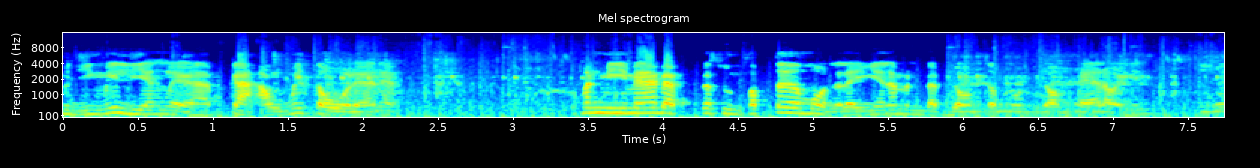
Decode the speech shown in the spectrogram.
มันยิงไม่เลี้ยงเลยครับกะเอาไม่โตเลยเนี่ย มันมีแม้แบบกระสุนคอปเตอร์หมดอะไรเงี้ยแล้วมันแบบยอมจำนนยอมแพ้เราอย่างเงี้ยจริงไหม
